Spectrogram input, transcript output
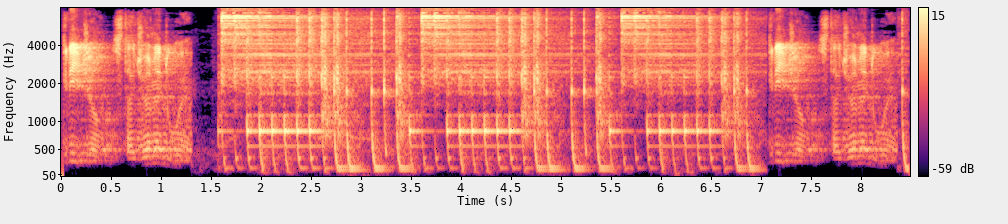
Grigio, stagione 2. Grigio, stagione 2.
